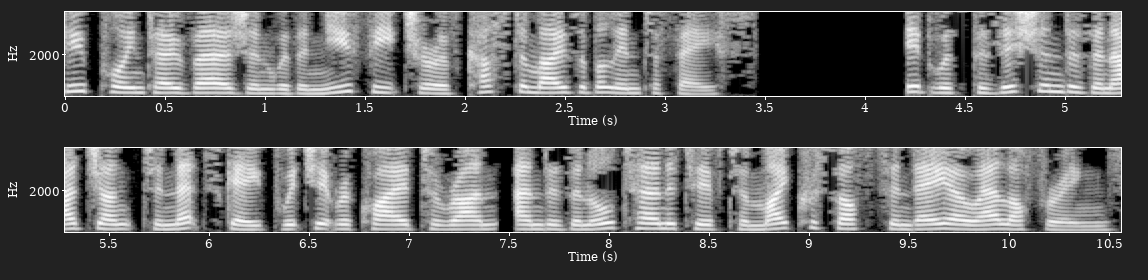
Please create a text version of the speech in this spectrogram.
2.0 version with a new feature of customizable interface. It was positioned as an adjunct to Netscape which it required to run, and as an alternative to Microsoft's and AOL offerings.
